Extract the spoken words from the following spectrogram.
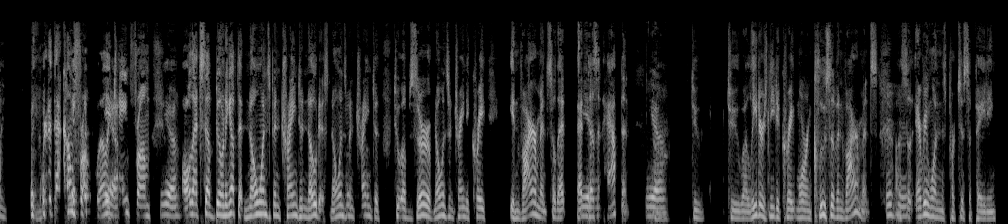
think, where did that come from? Well, yeah. it came from yeah. all that stuff building up that no one's been trained to notice. No one's been mm-hmm. trained to to observe. No one's been trained to create environments so that that yeah. doesn't happen. Yeah. Uh, to to uh, leaders need to create more inclusive environments uh, mm-hmm. uh, so everyone is participating,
